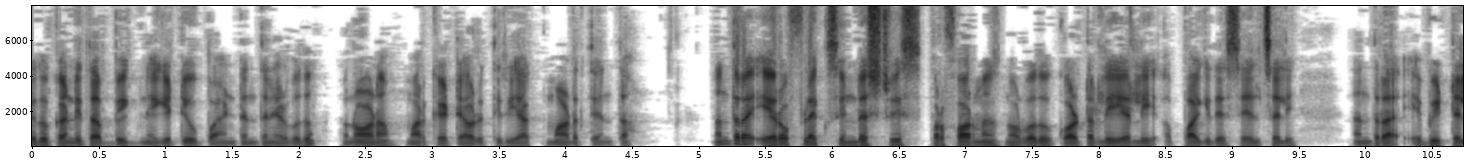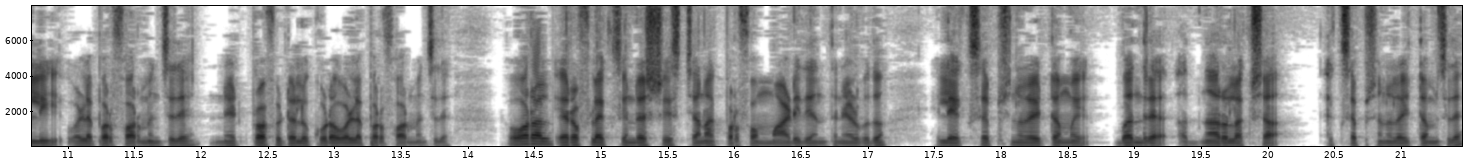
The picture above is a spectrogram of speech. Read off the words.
ಇದು ಖಂಡಿತ ಬಿಗ್ ನೆಗೆಟಿವ್ ಪಾಯಿಂಟ್ ಅಂತ ಹೇಳ್ಬೋದು. ನೋಡೋಣ ಮಾರ್ಕೆಟ್ ಯಾವ ರೀತಿ ರಿಯಾಕ್ಟ್ ಮಾಡುತ್ತೆ ಅಂತ. ನಂತರ ಏರೋಫ್ಲೆಕ್ಸ್ ಇಂಡಸ್ಟ್ರೀಸ್ ಪರ್ಫಾರ್ಮೆನ್ಸ್ ನೋಡ್ಬೋದು. ಕ್ವಾರ್ಟರ್ಲಿ ಇಯರ್ಲಿ ಅಪ್ ಆಗಿದೆ ಸೇಲ್ಸ್ ಅಲ್ಲಿ. ನಂತರ ಎಬಿಟಲ್ಲಿ ಒಳ್ಳೆ ಪರ್ಫಾರ್ಮೆನ್ಸ್ ಇದೆ. ನೆಟ್ ಪ್ರಾಫಿಟಲ್ಲೂ ಕೂಡ ಒಳ್ಳೆ ಪರ್ಫಾರ್ಮೆನ್ಸ್ ಇದೆ. ಓವರ್ ಏರೋಫ್ಲೆಕ್ಸ್ ಇಂಡಸ್ಟ್ರೀಸ್ ಚೆನ್ನಾಗಿ ಪರ್ಫಾರ್ಮ್ ಮಾಡಿದೆ ಅಂತ ಹೇಳ್ಬೋದು. ಇಲ್ಲಿ ಎಕ್ಸೆಪ್ಷನಲ್ ಐಟಮ್ ಬಂದ್ರೆ ಹದಿನಾರು ಲಕ್ಷ ಎಕ್ಸೆಪ್ಷನಲ್ ಐಟಮ್ಸ್ ಇದೆ.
